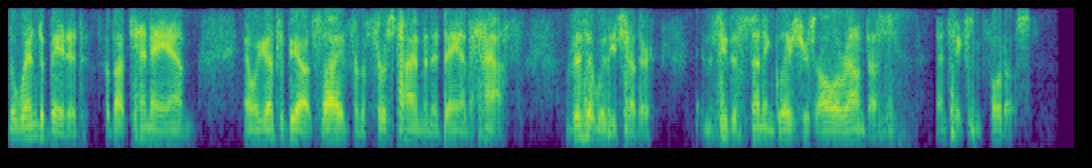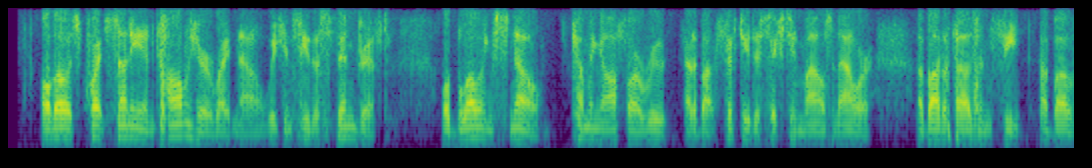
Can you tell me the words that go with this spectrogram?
the wind abated about 10 a.m., and we got to be outside for the first time in a day and a half, visit with each other, and see the stunning glaciers all around us, and take some photos. Although it's quite sunny and calm here right now, we can see the spindrift, or blowing snow, coming off our route at about 50 to 60 miles an hour, about a thousand feet above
